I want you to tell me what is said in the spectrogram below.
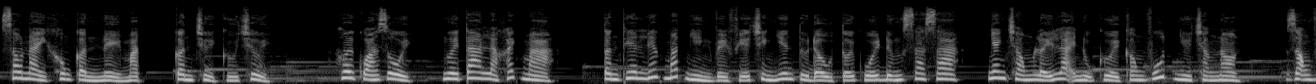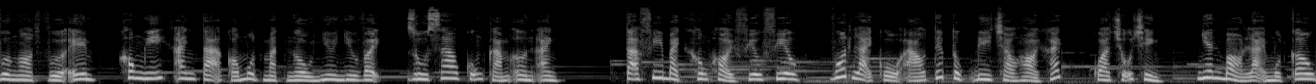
sau này không cần nể mặt, cần chửi cứ chửi. Hơi quá rồi, người ta là khách mà. Tần Thiên liếc mắt nhìn về phía Trình Nhiên từ đầu tới cuối đứng xa xa, nhanh chóng lấy lại nụ cười cong vút như trăng non. Giọng vừa ngọt vừa êm, không nghĩ anh tạ có một mặt ngầu như như vậy, dù sao cũng cảm ơn anh. Tạ phi bạch không khỏi phiêu phiêu, vuốt lại cổ áo tiếp tục đi chào hỏi khách, qua chỗ Trình. Nhiên bỏ lại một câu,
